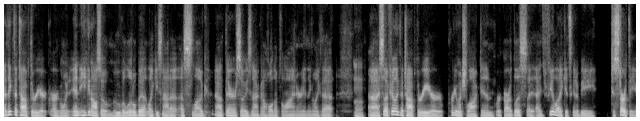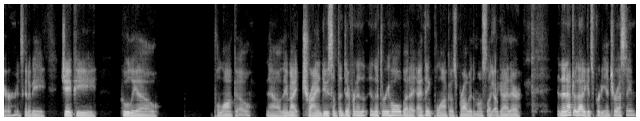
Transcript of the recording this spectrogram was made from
I think the top three are, are going, and he can also move a little bit. Like he's not a, a slug out there, so he's not going to hold up the line or anything like that. Mhm. Uh, so I feel like the top three are pretty much locked in, regardless. I, I feel like it's going to be to start the year. It's going to be JP, Julio, Polanco. Now they might try and do something different in, the- in the three hole, but I, I think Polanco is probably the most likely Yep. guy there. And then after that, it gets pretty interesting.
